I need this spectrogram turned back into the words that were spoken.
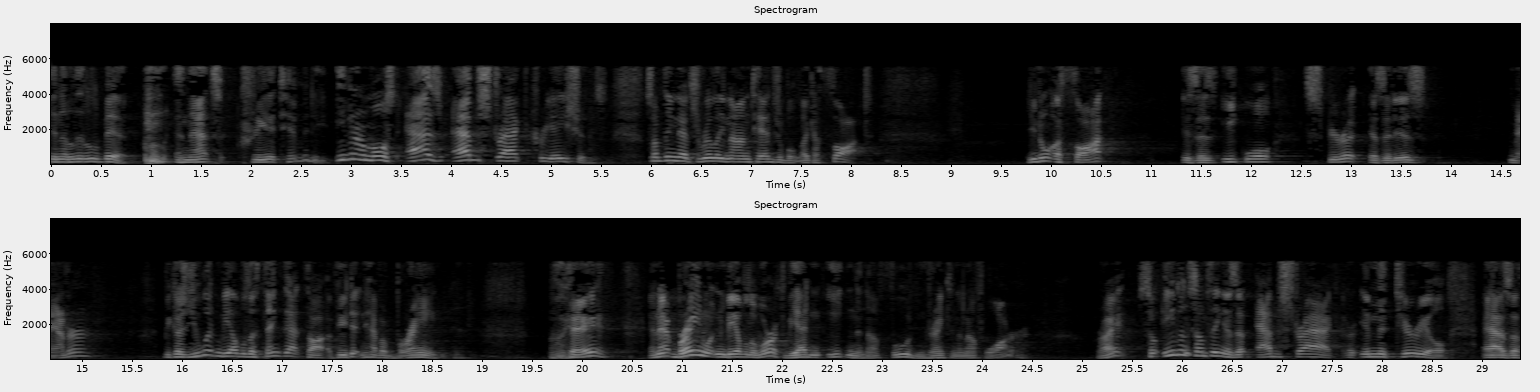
in a little bit. and that's creativity. Even our most as abstract creations, something that's really non tangible, like a thought. You know, a thought is as equal spirit as it is matter? Because you wouldn't be able to think that thought if you didn't have a brain. Okay? And that brain wouldn't be able to work if you hadn't eaten enough food and drinking enough water. Right? So even something as abstract or immaterial as a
